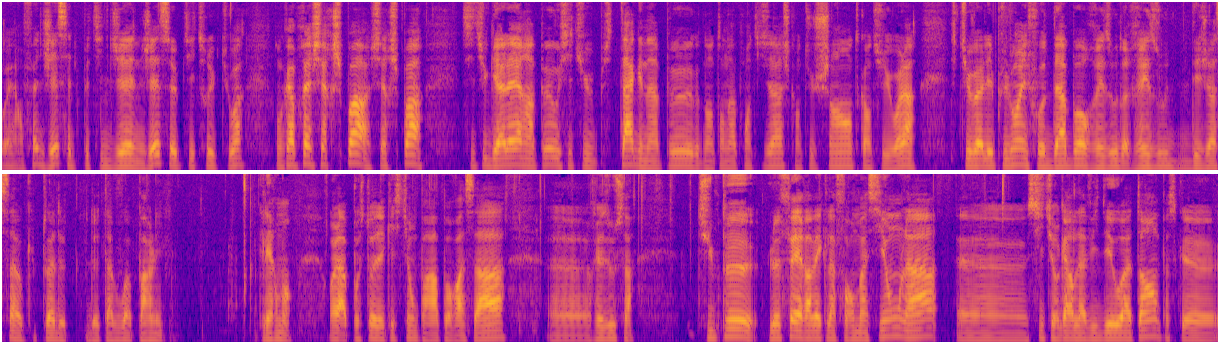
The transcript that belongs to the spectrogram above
en fait j'ai cette petite gêne, j'ai ce petit truc, tu vois. Donc après cherche pas, cherche pas. Si tu galères un peu ou si tu stagnes un peu dans ton apprentissage quand tu chantes, quand tu voilà, si tu veux aller plus loin, il faut d'abord résoudre résoudre déjà ça. Occupe-toi de, ta voix parler. Clairement. Voilà, pose-toi des questions par rapport à ça, euh, résous ça. tu peux le faire avec la formation là, si tu regardes la vidéo à temps, parce que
